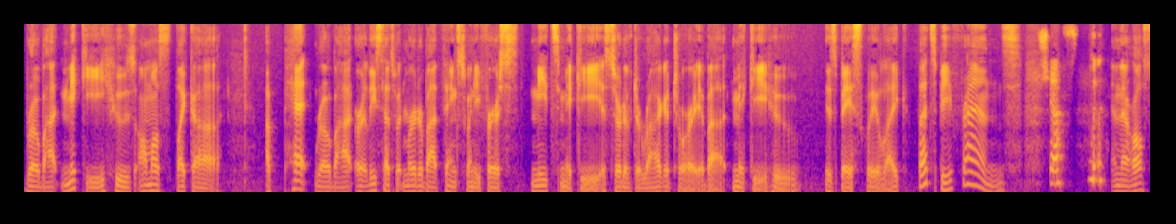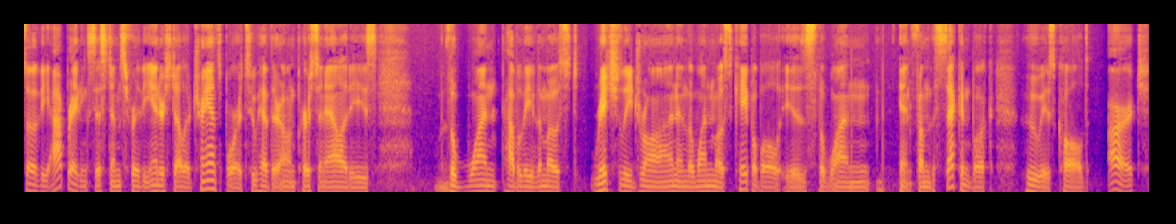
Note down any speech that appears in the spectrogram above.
robot Miki, who's almost like a a pet robot, or at least that's what Murderbot thinks when he first meets Miki, is sort of derogatory about Miki, who is basically like, let's be friends. Yes. and they're also the operating systems for the interstellar transports who have their own personalities. The one, probably the most richly drawn and the one most capable, is the one in, from the second book, who is called ART,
